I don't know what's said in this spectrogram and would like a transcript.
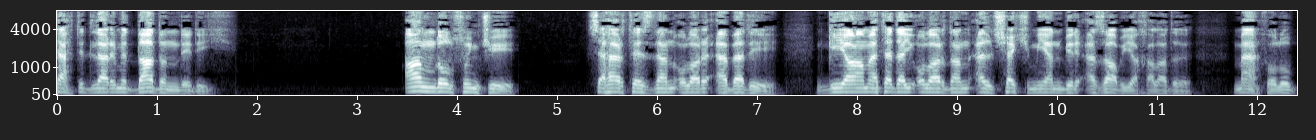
təhdidlərimi dadın dedik. And olsun ki, səhər tezdən onları əbədi, qiyamətə dəy onlardan əl çəkməyən bir əzab yaxaladı, məhv olub,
